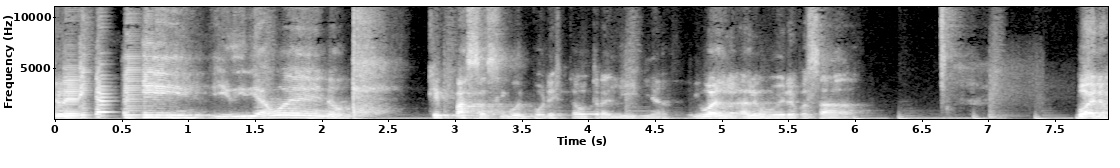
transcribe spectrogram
le dije y diría, bueno, ¿qué pasa si voy por esta otra línea? Igual algo me hubiera pasado. Bueno,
